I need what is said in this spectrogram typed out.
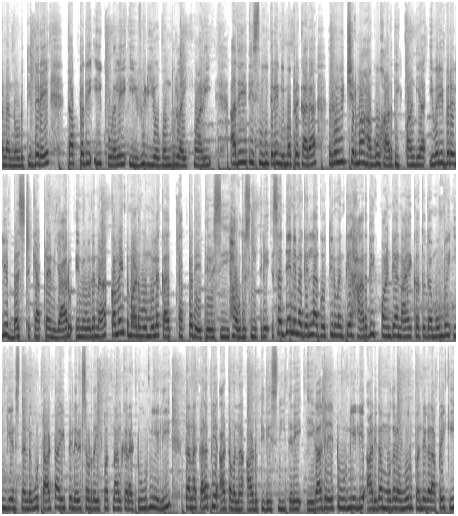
ವಿಡಿಯೋವನ್ನ ನೋಡುತ್ತಿದ್ದರೆ ತಪ್ಪದೆ ಈ ಕೂಡಲೇ ಈ ವಿಡಿಯೋಗೊಂದು ಲೈಕ್ ಮಾಡಿ. ಅದೇ ರೀತಿ ಸ್ನೇಹಿತರೆ, ನಿಮ್ಮ ಪ್ರಕಾರ ರೋಹಿತ್ ಶರ್ಮಾ ಹಾಗೂ ಹಾರ್ದಿಕ್ ಪಾಂಡ್ಯ ಇವರಿಬ್ಬರಲ್ಲಿ ಬೆಸ್ಟ್ ಕ್ಯಾಪ್ಟನ್ ಯಾರು ಎನ್ನುವುದನ್ನ ಕಮೆಂಟ್ ಮಾಡುವ ಮೂಲಕ ತಪ್ಪದೆ ತಿಳಿಸಿ. ಹೌದು ಸ್ನೇಹಿತರೆ, ಸದ್ಯ ನಿಮಗೆಲ್ಲ ಗೊತ್ತಿರುವಂತೆ ಹಾರ್ದಿಕ್ ಪಾಂಡ್ಯ ನಾಯಕತ್ವದ ಮುಂಬೈ ಇಂಡಿಯನ್ಸ್ ತಂಡವು ಟಾಟಾ ಐಪಿಎಲ್ ಎರಡ್ ಸಾವಿರದ ಇಪ್ಪತ್ನಾಲ್ಕರ ಟೂರ್ನಿಯಲ್ಲಿ ತನ್ನ ಕಳಪೆ ಆಟವನ್ನ ಆಡುತ್ತಿದೆ ಸ್ನೇಹಿತರೆ. ಈಗಾಗಲೇ ಟೂರ್ನಿಯಲ್ಲಿ ಆಡಿದ ಮೊದಲ ಮೂರು ಪಂದ್ಯಗಳ ಪೈಕಿ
